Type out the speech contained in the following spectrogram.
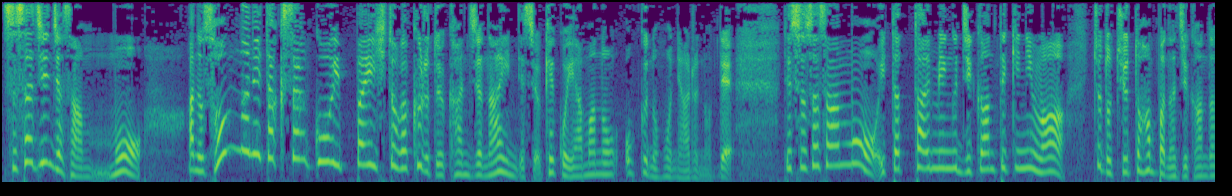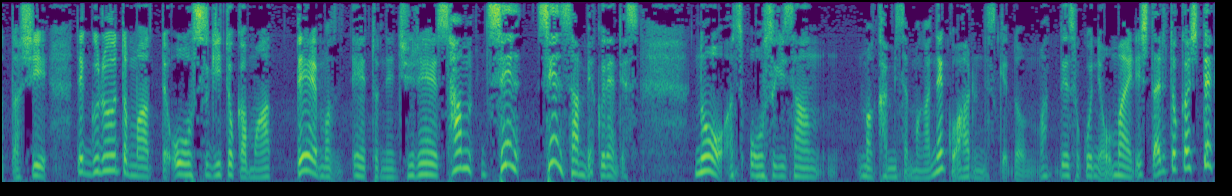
スサ神社さんも、あの、そんなにたくさんこういっぱい人が来るという感じじゃないんですよ。結構山の奥の方にあるので。で、スサさんもいたタイミング時間的には、ちょっと中途半端な時間だったし、で、ぐるーっと回って大杉とかもあって、まえっ、ー、とね、樹齢3 1300年です。の大杉さん、まあ、神様がね、こうあるんですけど、まあ、で、そこにお参りしたりとかして、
